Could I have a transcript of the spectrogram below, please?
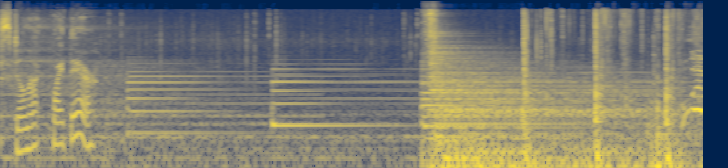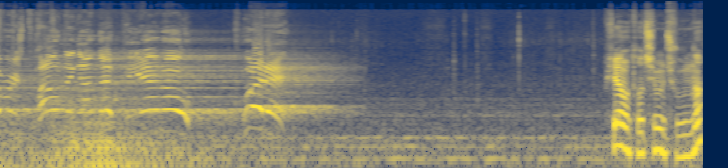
Still not quite there. Whoever's pounding on that piano, quit it! 피아노 더 치면 죽나?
